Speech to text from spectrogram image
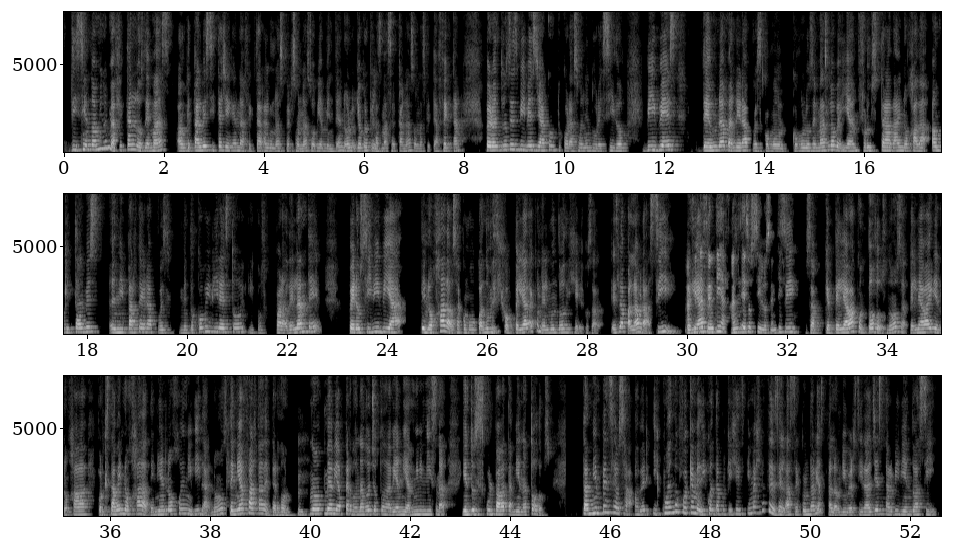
diciendo, a mí no me afectan los demás, aunque tal vez sí te lleguen a afectar algunas personas, obviamente, ¿no? Yo creo que las más cercanas son las que te afectan, pero entonces vives ya con tu corazón endurecido, vives de una manera, pues como, como los demás lo veían, frustrada, enojada, aunque tal vez en mi parte era, pues me tocó vivir esto y pues para adelante, pero sí vivía enojada, o sea, como cuando me dijo peleada con el mundo, dije, o sea, es la palabra, sí. Así te sentías, eso sí lo sentí. Sí, o sea, que peleaba con todos, ¿no? O sea, peleaba y enojaba porque estaba enojada, tenía enojo en mi vida, ¿no? Tenía falta de perdón. No me había perdonado yo todavía ni a mí misma y entonces culpaba también a todos. También pensé, o sea, a ver, ¿y cuándo fue que me di cuenta? Porque dije, imagínate desde la secundaria hasta la universidad ya estar viviendo así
